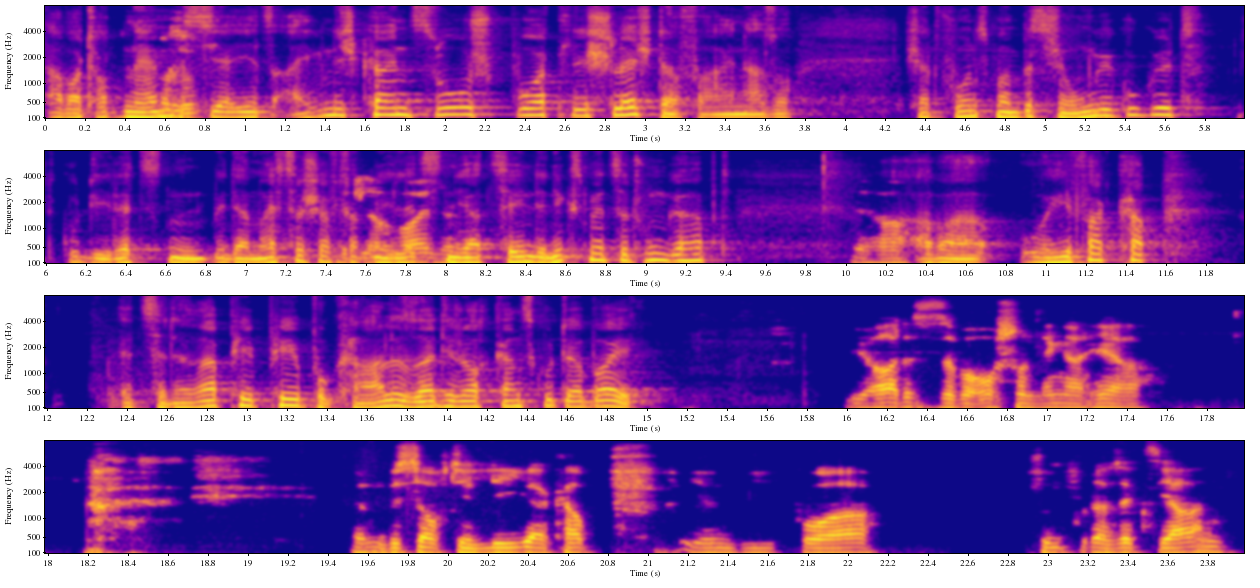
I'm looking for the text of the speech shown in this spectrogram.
Aber Tottenham also, ist ja jetzt eigentlich kein so sportlich schlechter Verein. Also ich hatte vor uns mal ein bisschen rumgegoogelt. Gut, die letzten, mit der Meisterschaft hatten die letzten Jahrzehnte nichts mehr zu tun gehabt. Ja. Aber UEFA Cup etc. pp. Pokale seid ihr doch ganz gut dabei. Ja, das ist aber auch schon länger her. Bis auf den Liga Cup irgendwie vor fünf oder sechs Jahren.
